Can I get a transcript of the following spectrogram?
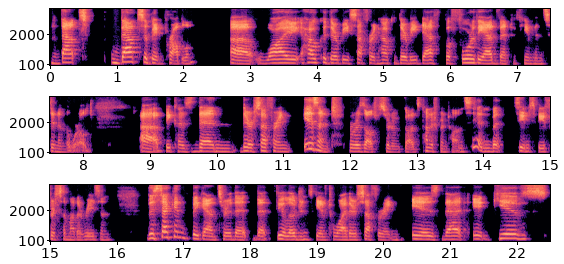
that's that's a big problem. Uh, why? How could there be suffering? How could there be death before the advent of human sin in the world? Uh, because then their suffering isn't a result of sort of God's punishment on sin, but seems to be for some other reason. The second big answer that that theologians give to why they're suffering is that it gives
